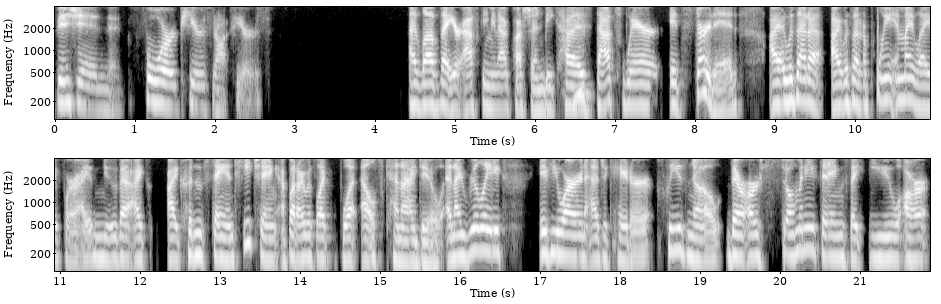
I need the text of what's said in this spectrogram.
vision for Peers Not Fears? I love that you're asking me that question mm-hmm. because that's where it started. I was at a I was at a point in my life where I knew that I I couldn't stay in teaching, but I was like what else can I do? And I really if you are an educator, please know there are so many things that you are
